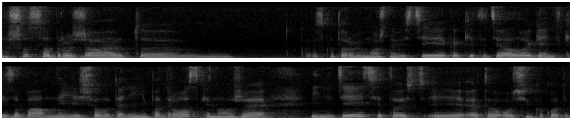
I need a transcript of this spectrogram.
хорошо соображают, эм, с которыми можно вести какие-то диалоги, они такие забавные. Еще вот они не подростки, но уже и не дети, то есть и это очень какой-то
